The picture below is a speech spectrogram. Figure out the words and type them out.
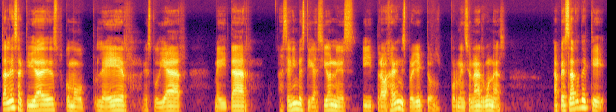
Tales actividades como leer, estudiar, meditar, hacer investigaciones y trabajar en mis proyectos, por mencionar algunas, a pesar de que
